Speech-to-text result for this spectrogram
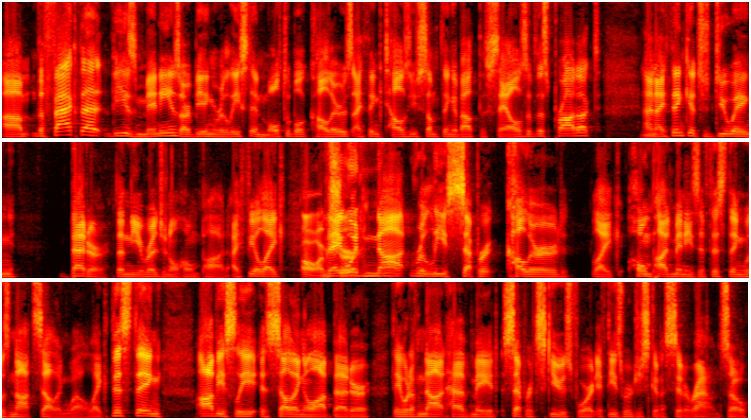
Um, the fact that these minis are being released in multiple colors, I think, tells you something about the sales of this product, and I think it's doing better than the original HomePod. I feel like Oh, I'm they sure. would not release separate colored like HomePod minis if this thing was not selling well. Like this thing obviously is selling a lot better. They would have not have made separate SKUs for it if these were just going to sit around. So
